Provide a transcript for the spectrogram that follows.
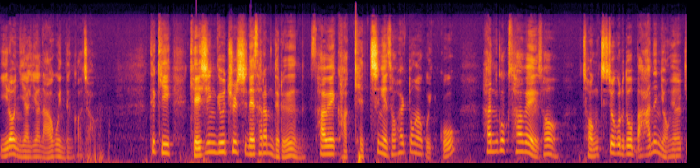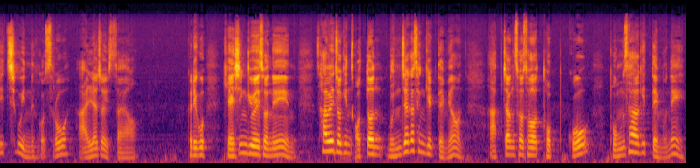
이런 이야기가 나오고 있는 거죠. 특히 개신교 출신의 사람들은 사회 각 계층에서 활동하고 있고 한국 사회에서 정치적으로도 많은 영향을 끼치고 있는 것으로 알려져 있어요. 그리고 개신교에서는 사회적인 어떤 문제가 생길 때면 앞장서서 돕고 봉사하기 때문에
